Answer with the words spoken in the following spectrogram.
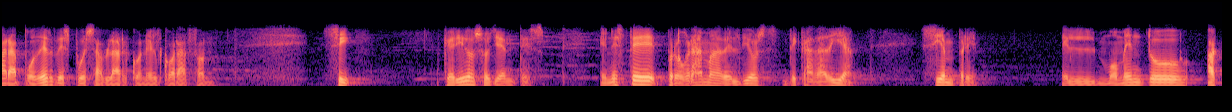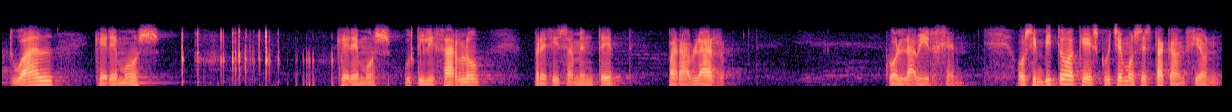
para poder después hablar con el corazón. Sí, queridos oyentes, en este programa del Dios de cada día, siempre el momento actual queremos queremos utilizarlo precisamente para hablar con la Virgen. Os invito a que escuchemos esta canción,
